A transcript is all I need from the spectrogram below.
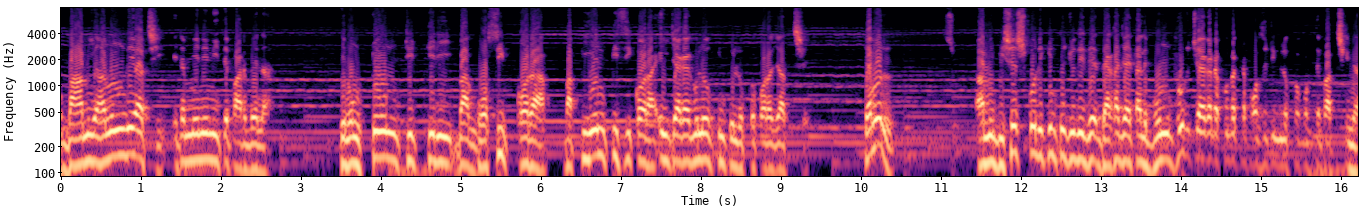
বা আমি আনন্দে আছি, এটা মেনে নিতে পারবে না। এবং টোন, টিটকিরি বা গসিপ করা বা পিএনপিসি করা, এই জায়গাগুলোও কিন্তু লক্ষ্য করা যাচ্ছে। কেমন? আমি বিশেষ করে কিন্তু যদি দেখা যায় তাহলে বন্ধুর জায়গাটা খুব একটা পজিটিভ লক্ষ্য করতে পারছি না।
